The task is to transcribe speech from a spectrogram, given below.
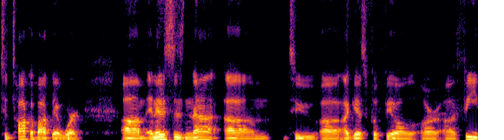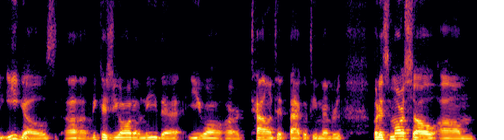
to talk about their work. Um, and this is not um, to, uh, I guess, fulfill or uh, feed egos uh, because you all don't need that. You all are talented faculty members, but it's more so um,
